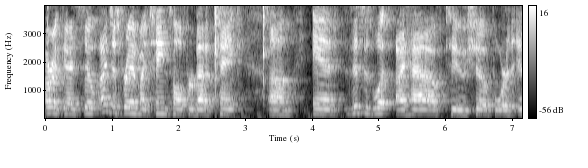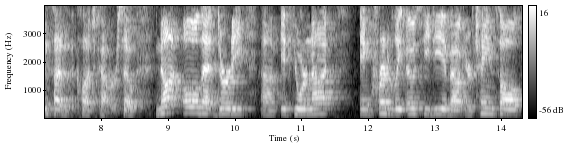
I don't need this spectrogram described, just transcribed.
All right, guys, so I just ran my chainsaw for about a tank, um, and this is what I have to show for the inside of the clutch cover. So not all that dirty. Um, if you're not incredibly OCD about your chainsaws,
